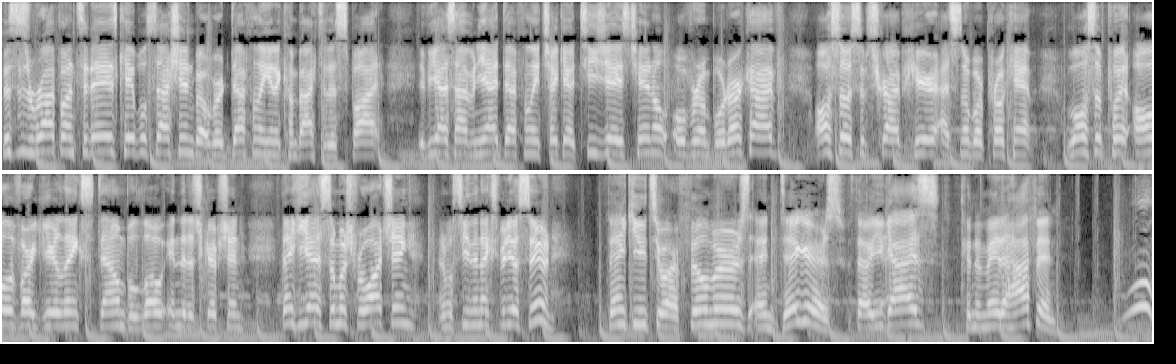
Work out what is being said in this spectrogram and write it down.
This is a wrap on today's cable session, but we're definitely gonna come back to this spot. If you guys haven't yet, definitely check out TJ's channel over on Board Archive. Also subscribe here at Snowboard Pro Camp. We'll also put all of our gear links down below in the description. Thank you guys so much for watching, and we'll see you in the next video soon. Thank you to our filmers and diggers. Without you guys, couldn't have made it happen. Woo!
